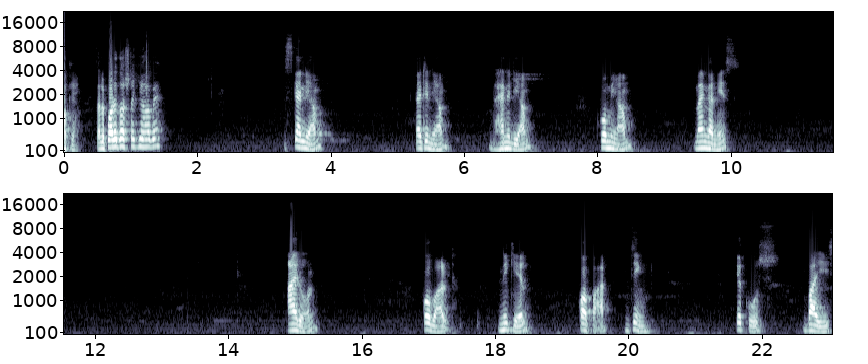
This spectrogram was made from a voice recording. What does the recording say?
ওকে তাহলে পরে দশটা কি হবে? Scandium, titanium, vanadium, chromium, manganese iron, cobalt, nickel, copper zinc একুশ, বাইশ,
